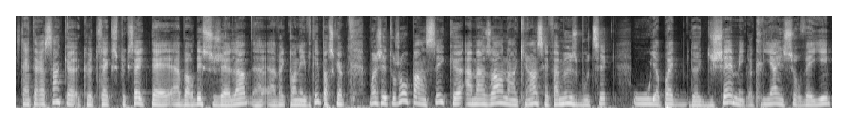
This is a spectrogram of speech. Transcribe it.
C'est intéressant que, que tu expliques ça et que tu aies abordé ce sujet-là euh, avec ton invité parce que moi, j'ai toujours pensé que Amazon, en créant ces fameuses boutiques où il n'y a pas de guichet, mais le client est surveillé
